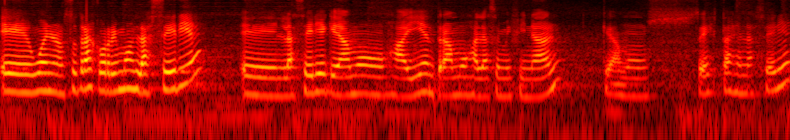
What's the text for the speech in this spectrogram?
Eh, bueno, nosotras corrimos la serie, en la serie quedamos ahí, entramos a la semifinal, quedamos sextas en la serie.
